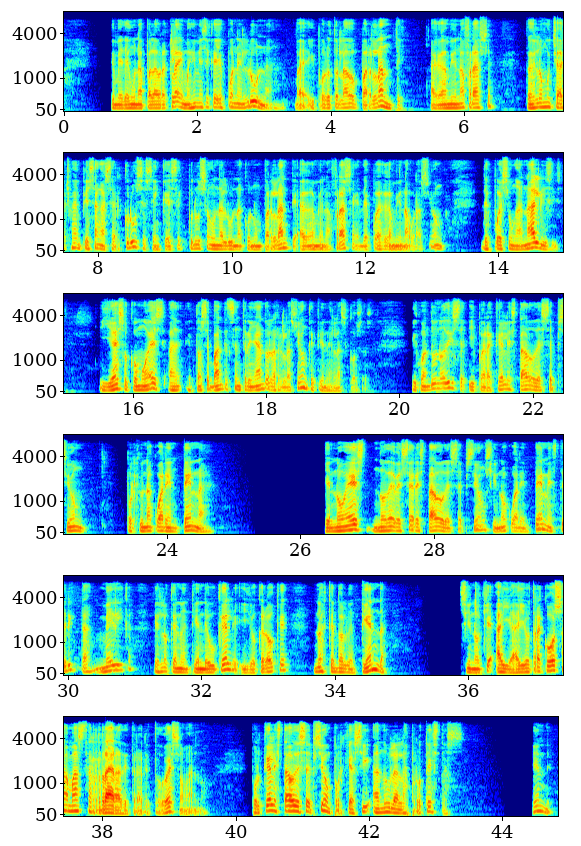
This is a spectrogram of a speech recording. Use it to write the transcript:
que me den una palabra clave. Imagínense que ellos ponen luna y por otro lado parlante. Háganme una frase. Entonces los muchachos empiezan a hacer cruces en que se cruzan una luna con un parlante. Háganme una frase, después háganme una oración, después un análisis. Y eso, ¿cómo es? Ah, entonces van desentrañando la relación que tienen las cosas. Y cuando uno dice, ¿y para qué el estado de excepción? Porque una cuarentena, que no es, no debe ser estado de excepción, sino cuarentena estricta, médica, es lo que no entiende Bukele. Y yo creo que no es que no lo entienda, sino que ahí hay otra cosa más rara detrás de todo eso, mano. ¿Por qué el estado de excepción? Porque así anula las protestas. ¿Entiende?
